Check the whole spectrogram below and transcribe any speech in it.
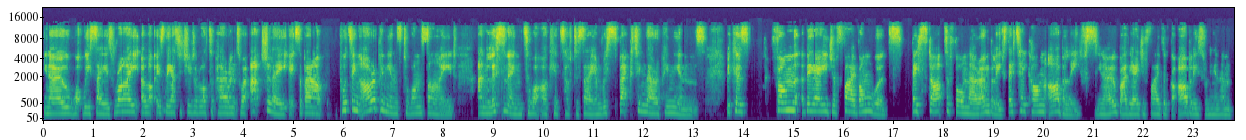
You know what we say is right a lot is the attitude of a lot of parents where actually it's about putting our opinions to one side and listening to what our kids have to say and respecting their opinions. Because from the age of five onwards, they start to form their own beliefs. They take on our beliefs, you know, by the age of five, they've got our beliefs running in them.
